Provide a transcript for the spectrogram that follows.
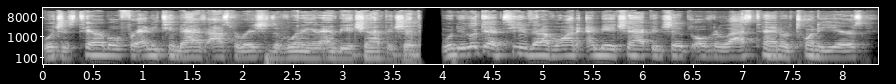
which is terrible for any team that has aspirations of winning an NBA championship. When you look at teams that have won NBA championships over the last 10 or 20 years,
